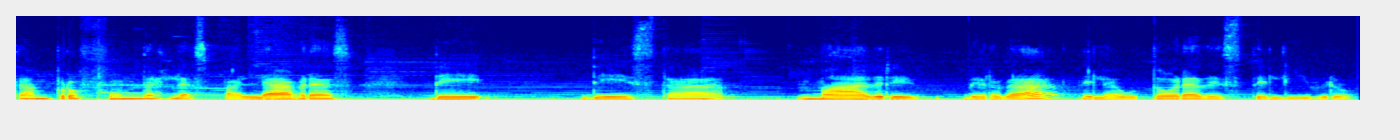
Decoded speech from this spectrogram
tan profundas las palabras de, de esta madre, ¿verdad? De la autora de este libro.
